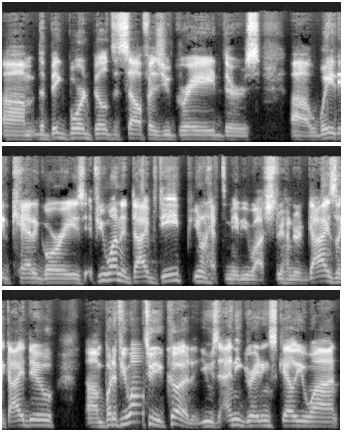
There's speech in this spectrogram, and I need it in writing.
Um, the big board builds itself as you grade. There's uh, weighted categories. If you want to dive deep, you don't have to maybe watch 300 guys like I do. Um, but if you want to, you could use any grading scale you want,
